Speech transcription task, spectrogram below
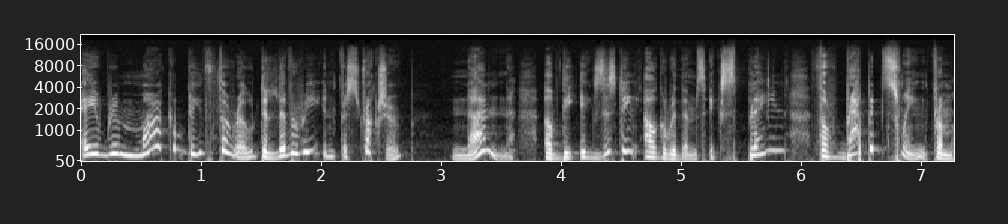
a remarkably thorough delivery infrastructure, none of the existing algorithms explain the rapid swing from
